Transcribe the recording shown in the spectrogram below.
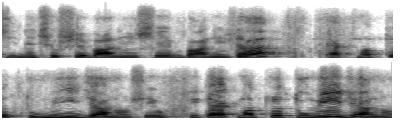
জেনেছো সে বাণী, সে বাণীটা একমাত্র তুমিই জানো সেই উক্তিটা একমাত্র তুমিই জানো।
